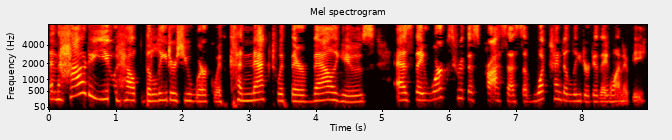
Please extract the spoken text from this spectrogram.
And how do you help the leaders you work with connect with their values as they work through this process of what kind of leader do they want to be?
